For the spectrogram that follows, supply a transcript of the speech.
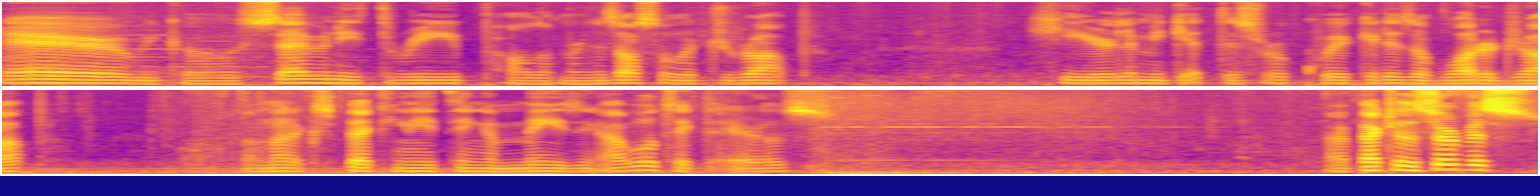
There we go. 73 polymer. There's also a drop here. Let me get this real quick. It is a water drop. I'm not expecting anything amazing. I will take the arrows. Alright, back to the surface.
